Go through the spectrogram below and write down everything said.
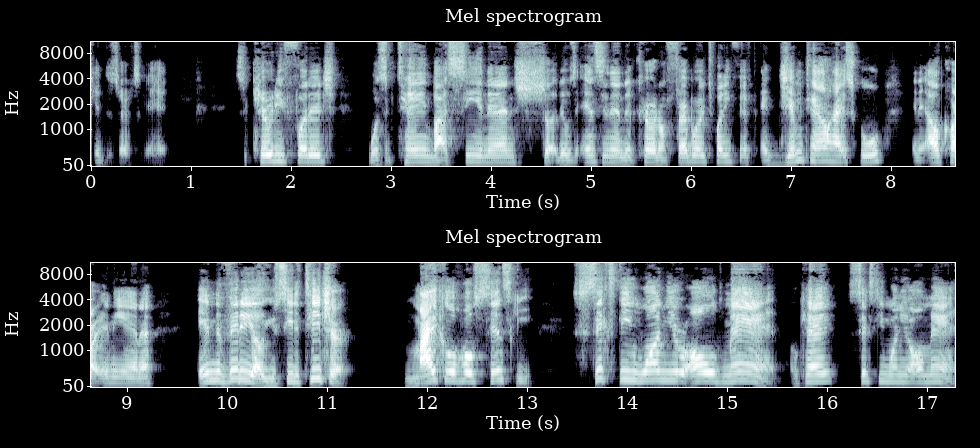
kid deserves to get hit. Security footage was obtained by CNN. There was an incident that occurred on February 25th at Jimtown High School in Elkhart, Indiana. In the video, you see the teacher, Michael Hosinski, 61 year old man. Okay, 61 year old man.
